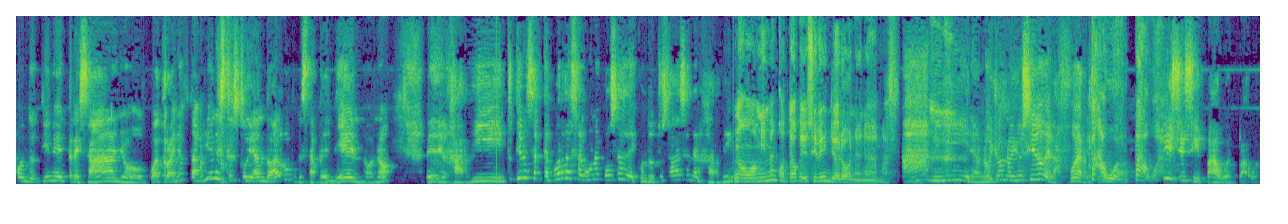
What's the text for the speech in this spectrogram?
cuando tiene tres años, cuatro años, también está estudiando algo porque está aprendiendo, ¿no? Desde el jardín. ¿Tú tienes, te acuerdas alguna cosa de cuando tú estabas en el jardín? No, a mí me han contado que yo soy bien llorona nada más. Ah, mira, no, yo no, yo he sido de la fuerza. Power, power. Sí, sí, sí, power, power.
